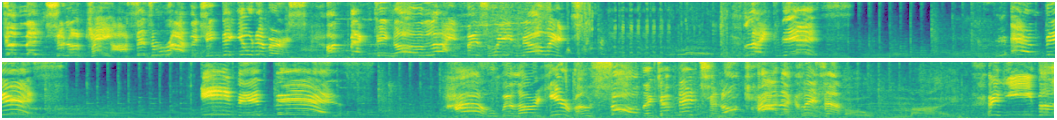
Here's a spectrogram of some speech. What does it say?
Dimensional chaos is ravaging the universe, affecting all life as we know it! Like this! And this! Even this! How will our heroes solve the dimensional cataclysm? Oh my. An evil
